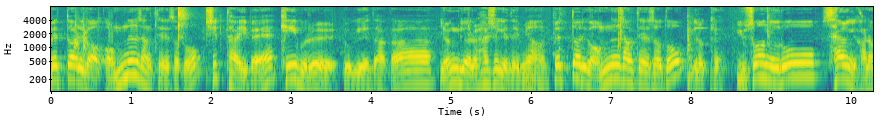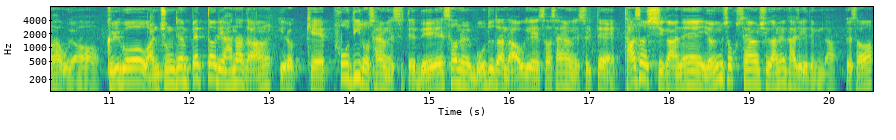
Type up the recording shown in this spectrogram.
배터리가 없는 상태에서도 C타입의 케이블을 여기에다가 연결을 하시게 되면 배터리가 없는 상태에서도 이렇게 유선으로 사용이 가능하고요. 그리고 완충된 배터리 하나당 이렇게 4D로 사용했을 때 네 선을 모두 다 나오게 해서 사용했을 때 5시간의 연속 사용 시간을 가지게 됩니다. 그래서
